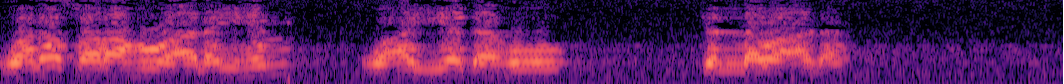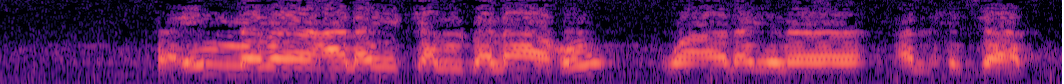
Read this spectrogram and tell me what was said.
ونصره عليهم وأيده جل وعلا. فإنما عليك البلاغ وعلينا الحساب.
